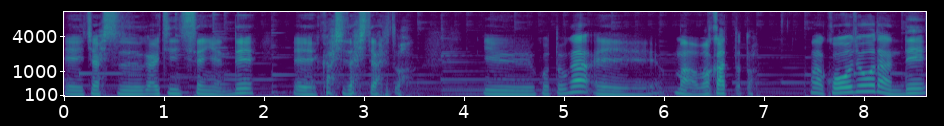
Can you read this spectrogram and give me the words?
えー、茶室が1日1000円で、えー、貸し出してあるということが、えー、まあ分かったと。まあ工場団で、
